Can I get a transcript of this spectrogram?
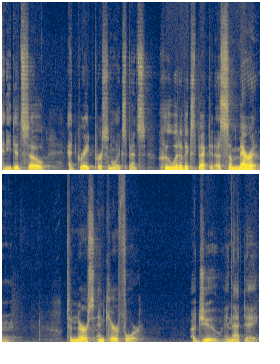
And he did so at great personal expense. Who would have expected a Samaritan to nurse and care for a Jew in that day?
